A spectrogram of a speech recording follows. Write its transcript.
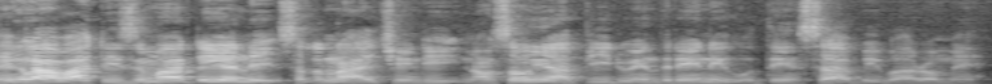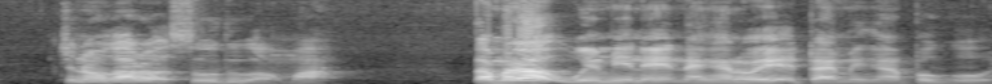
မင်္ဂလာပါဒီဇင်ဘာ၁ရက်နေ့17နာရီချိန်ထိနောက်ဆုံးရပြည်တွင်းသတင်းတွေကိုတင်ဆက်ပေးပါတော့မယ်ကျွန်တော်ကတော့စိုးသူအောင်ပါတမရဦးဝင်းမြင့်နဲ့နိုင်ငံတော်ရဲ့အတိုင်ပင်ခံပုဂ္ဂိုလ်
